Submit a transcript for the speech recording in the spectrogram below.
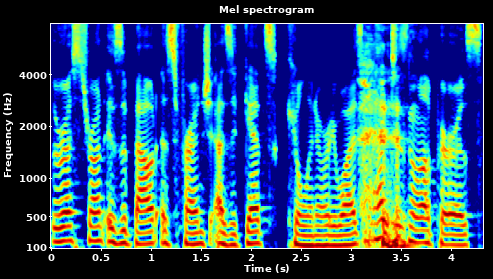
the restaurant is about as French as it gets, culinary wise, at Disneyland Paris.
